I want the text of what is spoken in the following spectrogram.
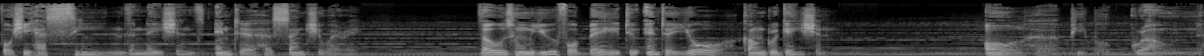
For she has seen the nations enter her sanctuary, those whom you forbade to enter your congregation. All her people groan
